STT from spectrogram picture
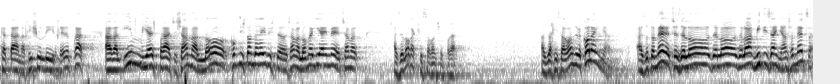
קטן, הכי שולי, הכי פרט, אבל אם יש פרט ששם לא, קומט נשתון דרי בשטר, שם לא מגיע אמת, שם... אז זה לא רק חיסרון של פרט. אז החיסרון זה בכל העניין. אז זאת אומרת שזה לא, זה לא, זה לא אמיתי, זה העניין של נצח.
